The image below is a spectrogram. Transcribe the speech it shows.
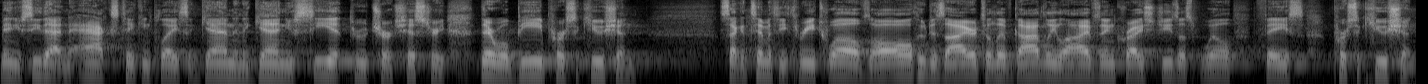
Man, you see that in Acts taking place again and again. You see it through church history. There will be persecution. 2 Timothy 3:12 all who desire to live godly lives in Christ Jesus will face persecution.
